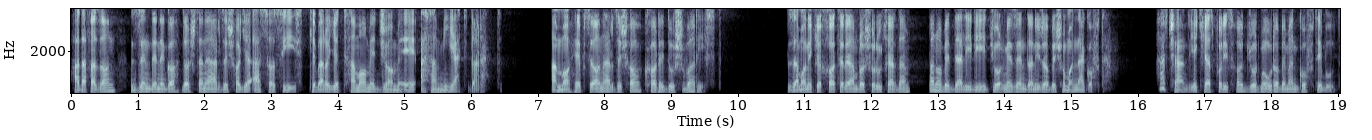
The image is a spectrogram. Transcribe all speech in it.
هدف از آن زنده نگاه داشتن ارزش های اساسی است که برای تمام جامعه اهمیت دارد. اما حفظ آن ارزش ها کار دشواری است. زمانی که خاطره ام را شروع کردم، بنا به دلیلی جرم زندانی را به شما نگفتم. هرچند یکی از پلیس ها جرم او را به من گفته بود.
